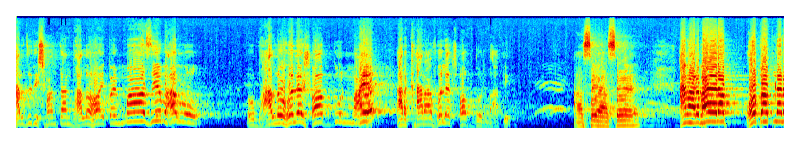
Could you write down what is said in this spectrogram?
আর যদি সন্তান ভালো হয়, কয়, মা যে ভালো। ও ভালো হলে সব গুণ মায়ের, আর খারাপ হলে সব দোষ বাপের। আছে আছে। আমার ভাইয়েরা, ও আপনার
